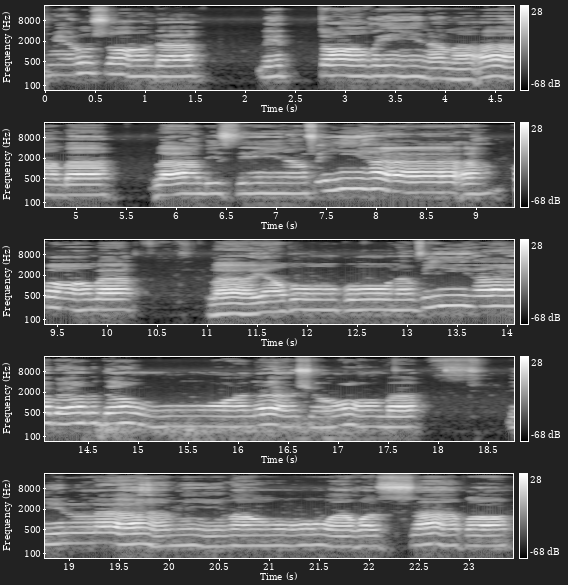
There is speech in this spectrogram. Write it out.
مرصادا للطاغين مآبا. لابسين فيها أحقابا. لا يذوقون فيها بردا ولا شرابا إلا هميما وغساقا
